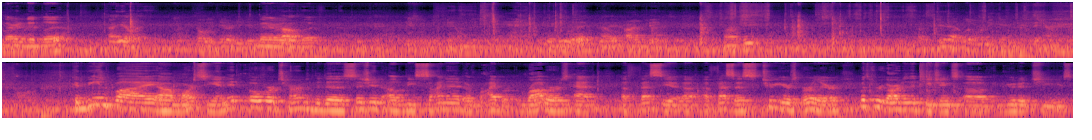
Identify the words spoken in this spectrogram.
They already did lit. Uh, yeah, lit. Oh, we already did. They already. Lit? No. Aren't Let's do that little one again. Convened by uh, Marcian, it overturned the decision of the Synod of Robbers at Ephesia, uh, Ephesus two years earlier with regard to the teachings of Eutyches.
